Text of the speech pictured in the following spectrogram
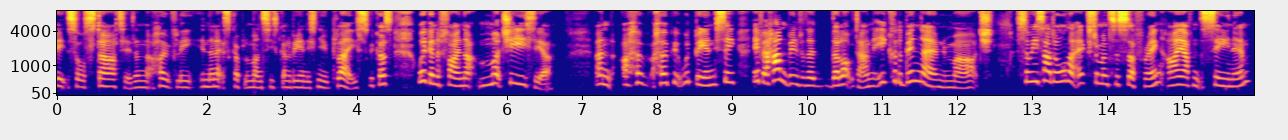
it's all started and that hopefully in the next couple of months he's going to be in his new place because we're going to find that much easier. And I hope, hope it would be. And you see, if it hadn't been for the, the lockdown, he could have been there in March. So he's had all that extra months of suffering. I haven't seen him.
